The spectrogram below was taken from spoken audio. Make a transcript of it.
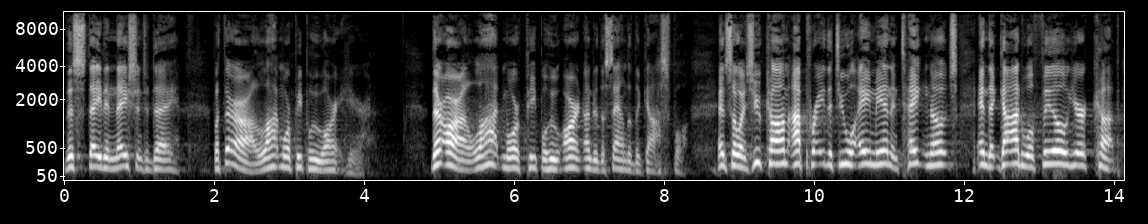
this state and nation today, but there are a lot more people who aren't here. There are a lot more people who aren't under the sound of the gospel. And so as you come, I pray that you will amen and take notes and that God will fill your cup.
